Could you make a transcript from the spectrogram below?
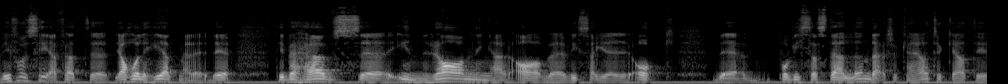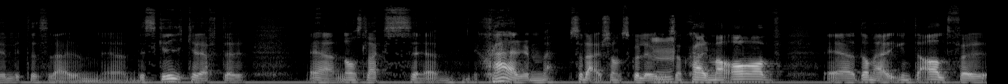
vi får se för att jag håller helt med dig. Det, det behövs inramningar av vissa grejer och Eh, på vissa ställen där så kan jag tycka att det är lite sådär, eh, det skriker efter eh, någon slags skärm sådär som skulle mm. liksom skärma av de här inte alltför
